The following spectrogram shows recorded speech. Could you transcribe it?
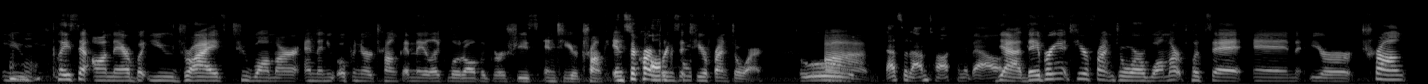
You Mhm. place it on there, but you drive to Walmart and then you open your trunk and they like load all the groceries into your trunk. Instacart brings it to your front door. Ooh, Um, that's what I'm talking about. yeah, they bring it to your front door. Walmart puts it in your trunk.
